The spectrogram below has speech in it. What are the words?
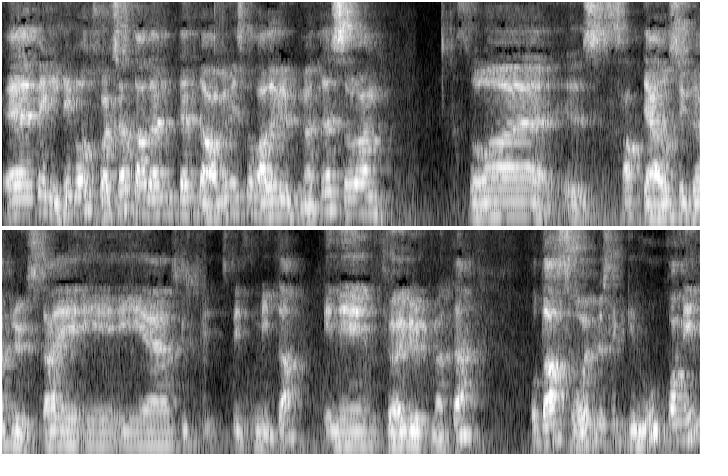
eh, veldig godt fortsatt da den, den, dagen vi skulle ha det gruppemøtet, så, så eh, satt jeg og Sylvia Brustad i, i, i eh, skulle middag inni, før gruppemøtet. Og da så vi plutselig Gro kom inn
